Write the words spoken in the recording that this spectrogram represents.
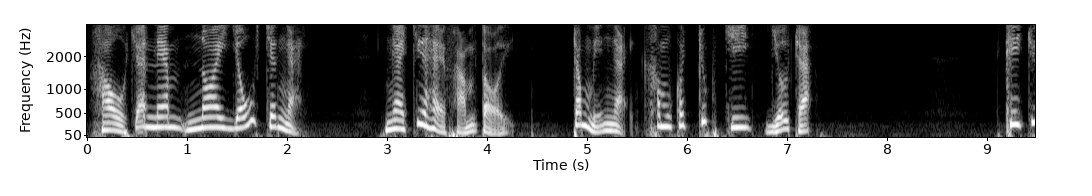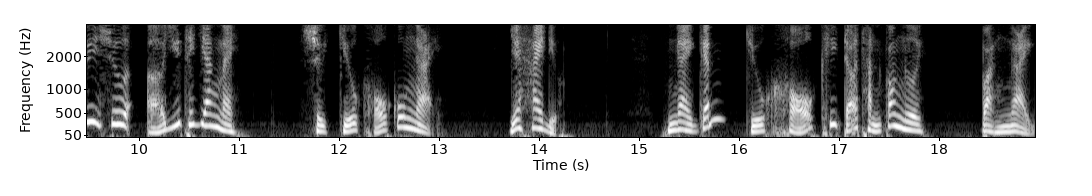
hầu cho anh em noi dấu chân Ngài. Ngài chưa hề phạm tội, trong miệng Ngài không có chút chi dối trá. Khi Chúa Giêsu ở dưới thế gian này, sự chịu khổ của Ngài với hai điều. Ngài gánh chịu khổ khi trở thành con người, và Ngài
